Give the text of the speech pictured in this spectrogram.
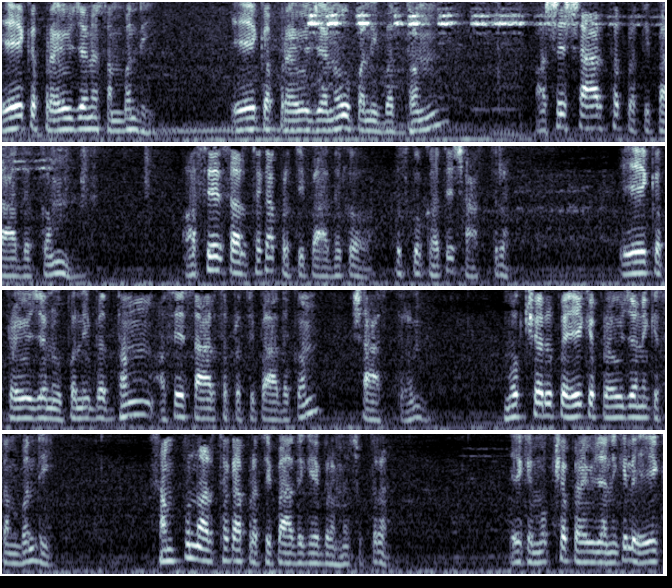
एक प्रयोजन संबंधी, एक प्रयोजन प्रयोजनोपनिबद्धम अशेषार्थ प्रतिपादकम अशेष अर्थ का प्रतिपादक, उसको कहते शास्त्र। एक प्रयोजन उपनिबद्धम अशेषार्थ प्रतिपादकम शास्त्रम मोक्ष रूप एक प्रयोजन के संबंधी, संपूर्ण अर्थ का प्रतिपादक है ब्रह्मसूत्र। एक मुख्य प्रयोजन के लिए एक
